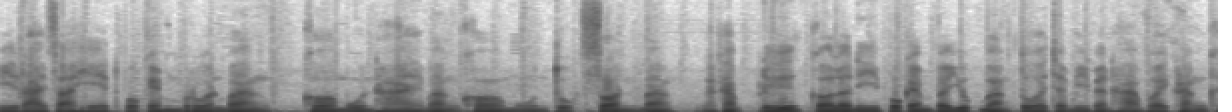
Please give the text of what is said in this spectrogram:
มีหลายสาเหตุ โปรแกรมรวนบ้าง ข้อมูลหายบ้างข้อมูลถูกซ่อนบ้างนะครับ หรือกรณีโปรแกรมประยุกต์บางตัวจะมีปัญหาบ่อยครั้งข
